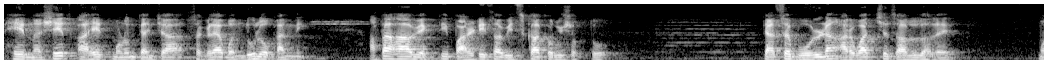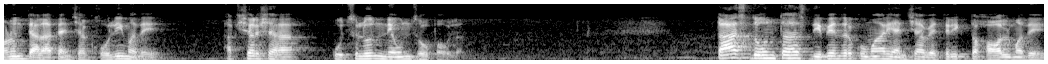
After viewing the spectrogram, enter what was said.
हे नशेत आहेत म्हणून त्यांच्या सगळ्या बंधू लोकांनी आता हा व्यक्ती पार्टीचा विचका करू शकतो. त्याचं बोलणं अर्वाच्य चालू झालं आहे म्हणून त्याला त्यांच्या खोलीमध्ये अक्षरशः उचलून नेऊन झोपवलं. तास दोन तास दीपेंद्र कुमार यांच्या व्यतिरिक्त हॉलमध्ये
